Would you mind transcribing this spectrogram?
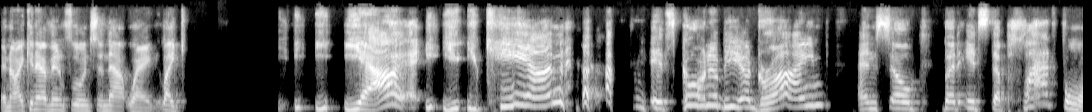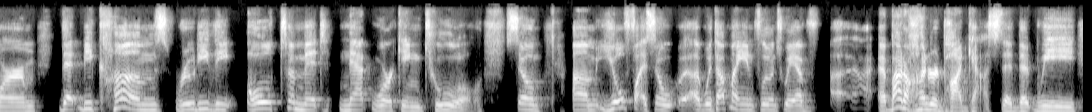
and I can have influence in that way." Like, y- yeah, you you can. it's going to be a grind and so, but it's the platform that becomes Rudy the ultimate networking tool. So um, you'll find. So uh, with UpMyInfluence, we have uh, about hundred podcasts that, that we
